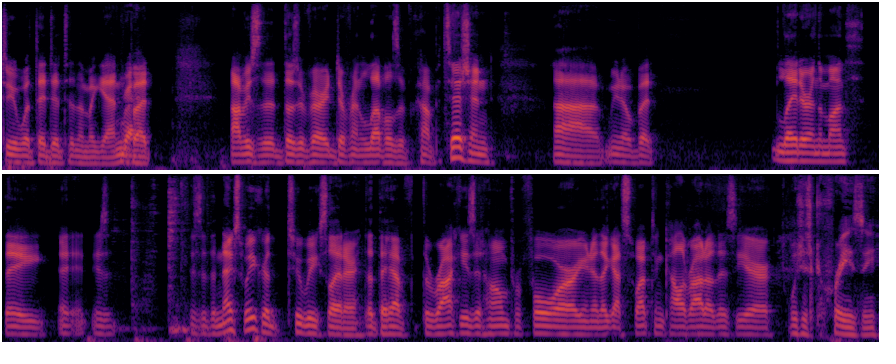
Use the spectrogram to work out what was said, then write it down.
do what they did to them again. Right. But obviously, those are very different levels of competition. Uh, you know, but later in the month, they uh, is it, is it the next week or two weeks later that they have the Rockies at home for four? You know, they got swept in Colorado this year, which is crazy.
